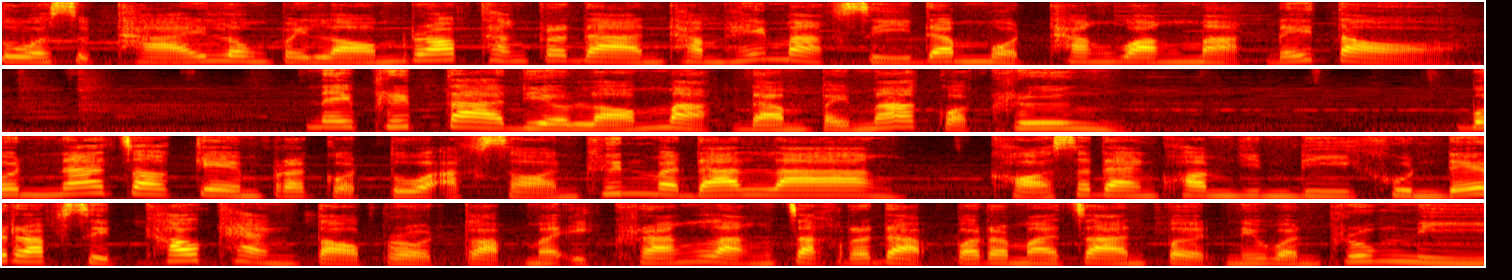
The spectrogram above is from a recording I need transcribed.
ตัวสุดท้ายลงไปล้อมรอบทั้งกระดานทำให้หมากสีดำหมดทางวางหมากได้ต่อ ในพริบตาเดียวล้อมหมากดำไปมากกว่าครึ่ง บนหน้าจอเกมปรากฏตัวอักษรขึ้นมาด้านล่าง ขอแสดงความยินดีคุณได้รับสิทธิ์เข้าแข่งต่อโปรดกลับมาอีกครั้งหลังจากระดับปรมาจารย์เปิดในวันพรุ่งนี้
